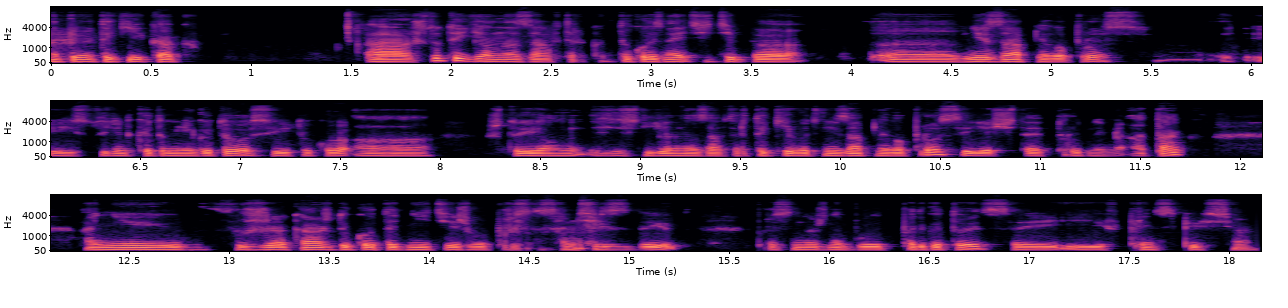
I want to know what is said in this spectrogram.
например, такие как а, «Что ты ел на завтрак?» Такой, знаете, типа э, внезапный вопрос, и студент к этому не готовился, и такой, а что я ел на завтра? Такие вот внезапные вопросы я считаю трудными. А так, они уже каждый год одни и те же вопросы на самом деле задают. Просто нужно будет подготовиться, и, в принципе, все.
